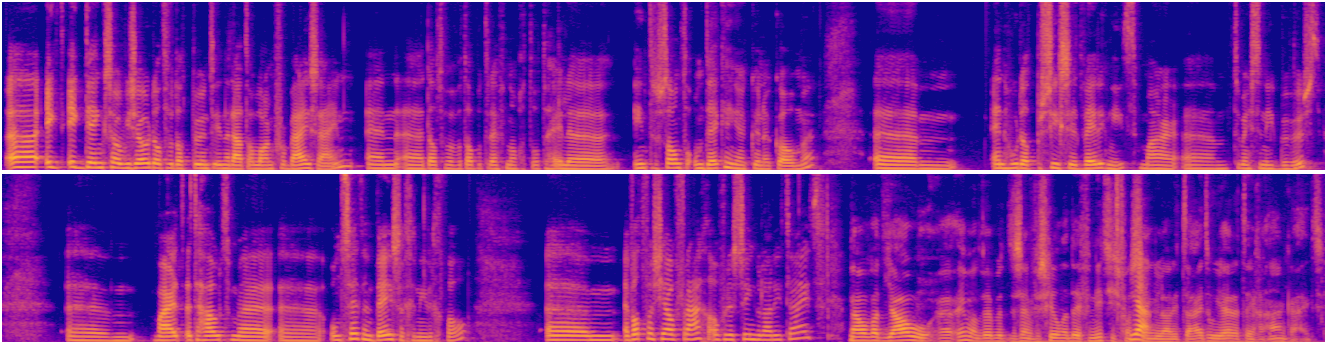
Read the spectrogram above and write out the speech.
eh, ik, ik denk sowieso dat we dat punt inderdaad al lang voorbij zijn. En eh, dat we wat dat betreft nog tot hele interessante ontdekkingen kunnen komen. Ehm, en hoe dat precies zit, weet ik niet. Maar ehm, tenminste niet bewust. Ehm, maar het, het houdt me eh, ontzettend bezig in ieder geval. Ehm, en wat was jouw vraag over de singulariteit? Nou, wat jou, eh, eh, want we hebben, er zijn verschillende definities van Ja. singulariteit, hoe jij er tegenaan kijkt.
